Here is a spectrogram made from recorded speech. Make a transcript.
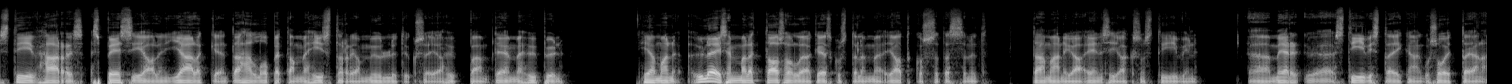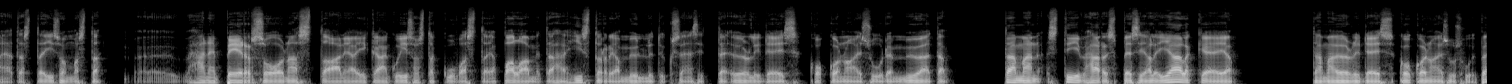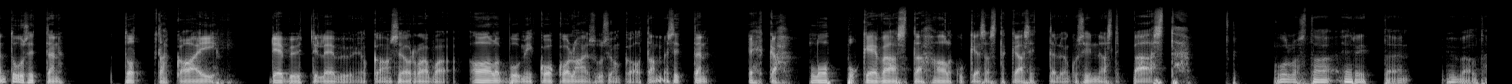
Steve Harris spesiaalin jälkeen. Tähän lopetamme historian myllytyksen ja hyppään, teemme hypyn hieman yleisemmälle tasolle ja keskustelemme jatkossa tässä nyt tämän ja ensi jakson Steven Mer- Steveistä ikään kuin soittajana ja tästä isommasta hänen persoonastaan ja ikään kuin isosta kuvasta ja palaamme tähän historian myllytykseen sitten Early Days-kokonaisuuden myötä tämän Steve Harris-spesiaalin jälkeen ja tämä Early Days-kokonaisuus huipentuu sitten totta kai debyyttilevyyn, joka on seuraava albumikokonaisuus, jonka otamme sitten ehkä loppukevästä, alkukesästä käsittelyyn, kun sinne asti päästään. Kuulostaa erittäin hyvältä.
